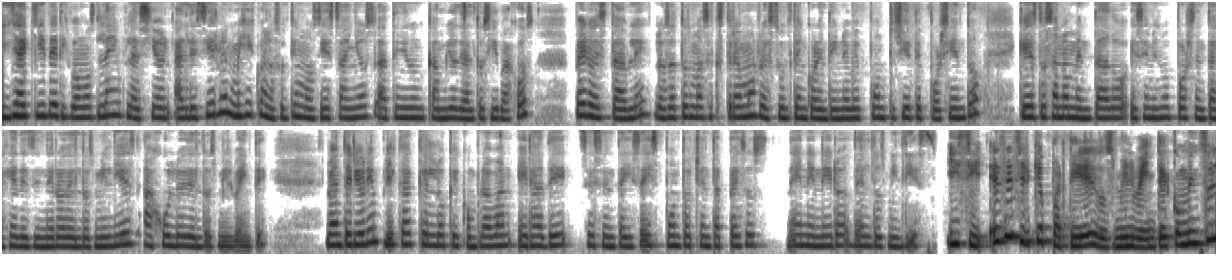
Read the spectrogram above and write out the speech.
Y ya aquí derivamos la inflación. Al decirlo, en México en los últimos 10 años ha tenido un cambio de altos y bajos, pero estable. Los datos más extremos resultan en 49.7%, que estos han aumentado ese mismo porcentaje desde enero del 2010 a julio del 2020. Lo anterior implica que lo que compraban era de 66.80 pesos en enero del 2010. Y sí, es decir que a partir del 2020 comenzó la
